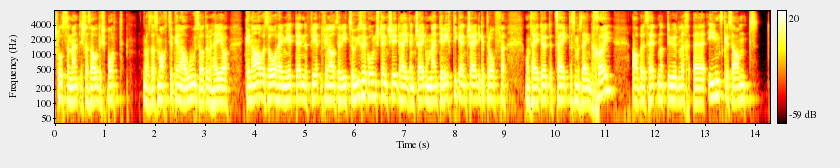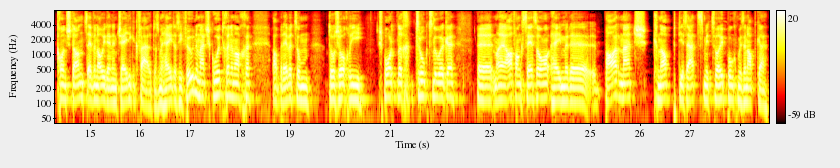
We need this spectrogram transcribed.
schlussendlich ist das auch der Sport. Also das macht ja genau aus, oder? Wir haben ja genau so haben wir dann die Viertelfinalserie zu unseren Gunsten entschieden, haben die Entscheidung, Moment die richtige Entscheidung getroffen und haben dort gezeigt, dass wir es eigentlich können. Aber es hat natürlich äh, insgesamt Konstanz eben auch in den Entscheidungen gefällt. Also wir haben das in vielen Matches gut können machen, aber eben zum da schon ein bisschen sportlich zurückzuschauen, äh, Anfang der Saison haben wir äh, ein paar Match knapp die Sätze mit zwei Punkten müssen abgeben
